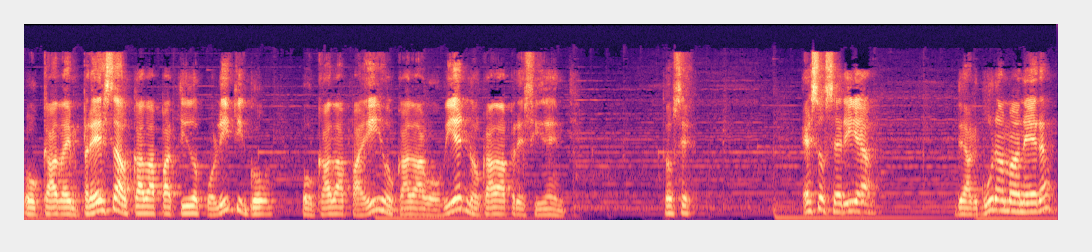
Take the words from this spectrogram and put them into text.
o cada empresa, o cada partido político, o cada país, o cada gobierno, o cada presidente. Entonces, eso sería de alguna manera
